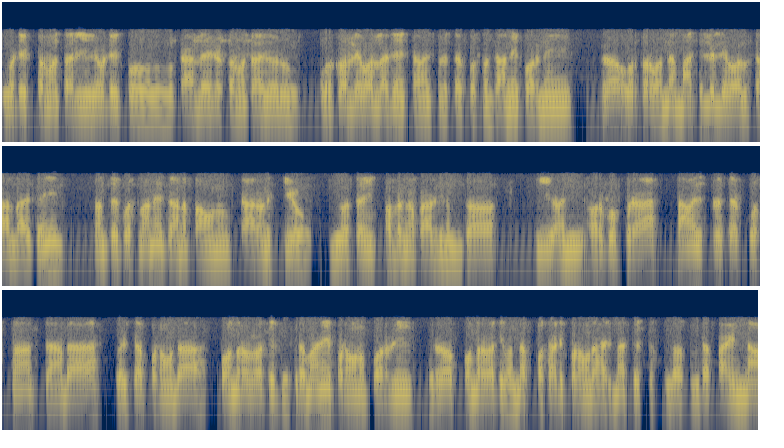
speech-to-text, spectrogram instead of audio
एउटै कर्मचारी एउटै कार्यालयका कर्मचारीहरू वर्कर लेभललाई चाहिँ सामाजिक सुरक्षा कोषमा जानै पर्ने र वर्करभन्दा माथिल्लो लेभलकालाई चाहिँ सञ्चय कोषमा नै जान पाउनु कारण के हो यो चाहिँ सल्लङ्ग पारिदिनु हुन्छ कि अनि अर्को कुरा सामाजिक सुरक्षा कोषमा जाँदा पैसा पठाउँदा पन्ध्र गतिभित्रमा नै पठाउनु पर्ने र पन्ध्र गतिभन्दा पछाडि पठाउँदाखेरिमा त्यस्तो सुविधा सुविधा पाइन्न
